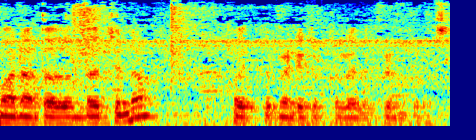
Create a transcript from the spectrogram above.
ময়নাতদন্তের জন্য ফরিদপুর মেডিকেল কলেজে প্রেরণ করেছি।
